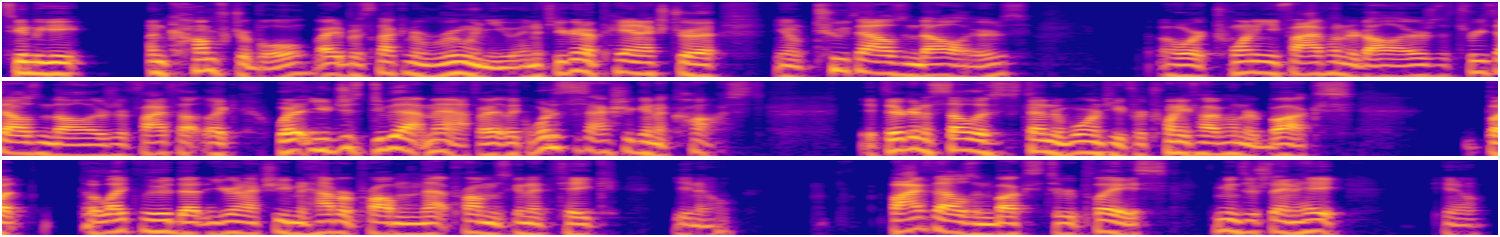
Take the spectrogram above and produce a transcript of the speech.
It's going to be uncomfortable, right? But it's not going to ruin you. And if you're going to pay an extra, you know, two thousand dollars or twenty five hundred dollars or three thousand dollars or five thousand, like what you just do that math, right? Like what is this actually going to cost? If they're going to sell this extended warranty for twenty five hundred bucks, but the likelihood that you're going to actually even have a problem, and that problem is going to take, you know, five thousand bucks to replace, it means they're saying, hey, you know,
